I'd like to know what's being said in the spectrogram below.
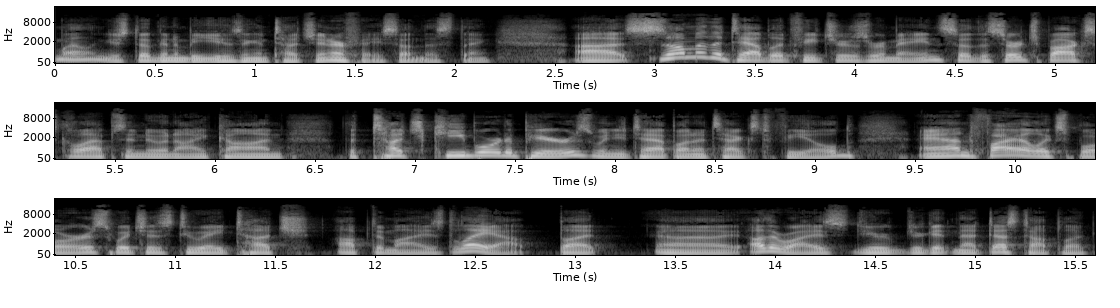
well, you're still going to be using a touch interface on this thing. Uh, some of the tablet features remain. So the search box collapses into an icon, the touch keyboard appears when you tap on a text field, and File Explorer switches to a touch optimized layout. But uh, otherwise, you're, you're getting that desktop look.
